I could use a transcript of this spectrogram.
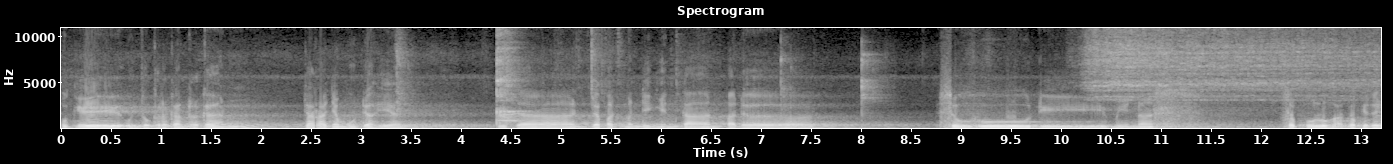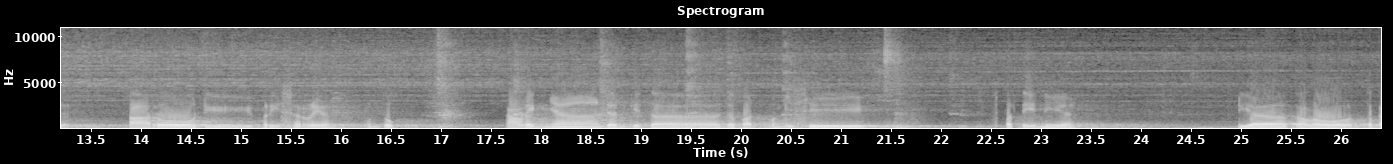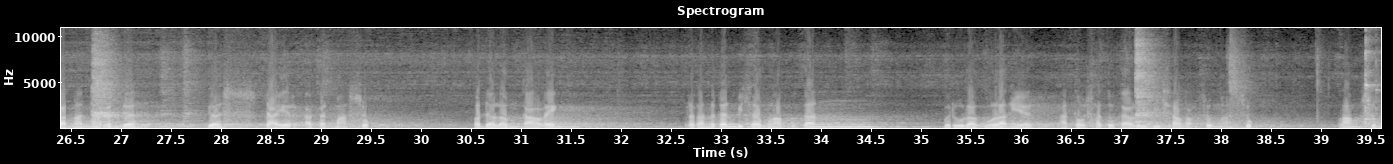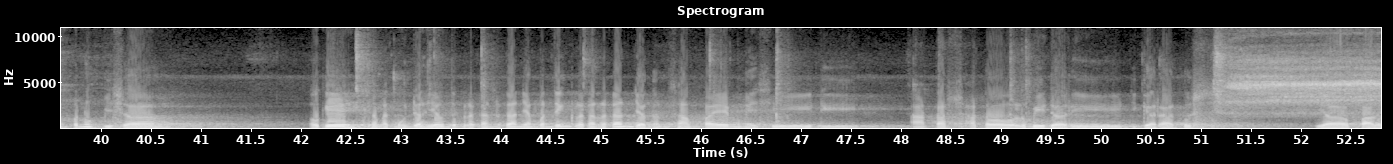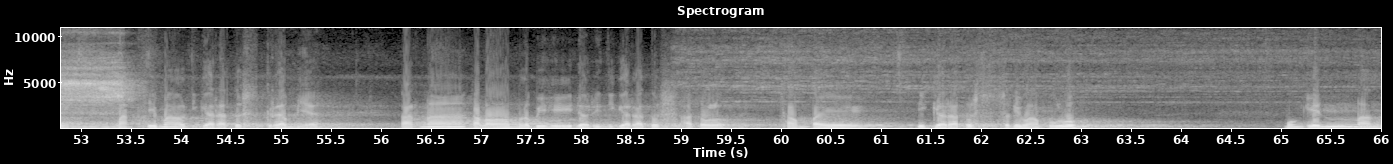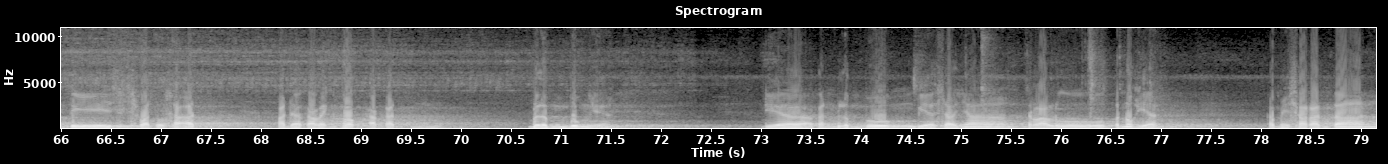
Oke, untuk rekan-rekan caranya mudah ya. Kita dapat mendinginkan pada suhu di minus 10 atau kita taruh di freezer ya untuk kalengnya dan kita dapat mengisi seperti ini ya. Dia kalau tekanannya rendah gas cair akan masuk ke dalam kaleng. Rekan-rekan bisa melakukan berulang-ulang ya atau satu kali bisa langsung masuk langsung penuh bisa. Oke sangat mudah ya untuk rekan-rekan. Yang penting rekan-rekan jangan sampai mengisi di atas atau lebih dari 300 ya paling maksimal 300 gram ya. Karena kalau melebihi dari 300 atau sampai 350 mungkin nanti suatu saat pada kaleng hok akan belembung ya. Dia akan belembung biasanya terlalu penuh ya. Kami sarankan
